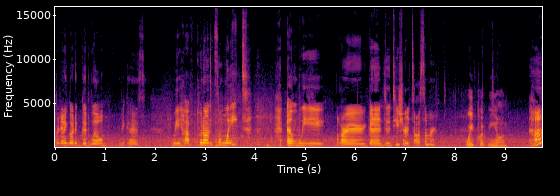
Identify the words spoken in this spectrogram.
We're gonna go to Goodwill because we have put on some weight and we are gonna do t-shirts all summer. Wait, put me on. Huh?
